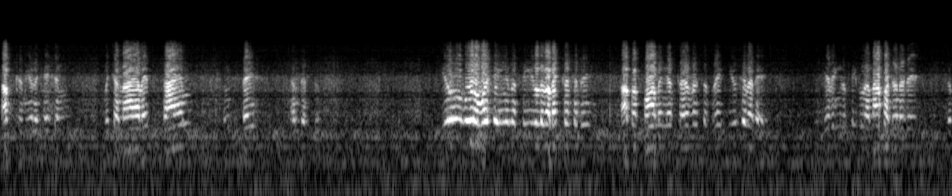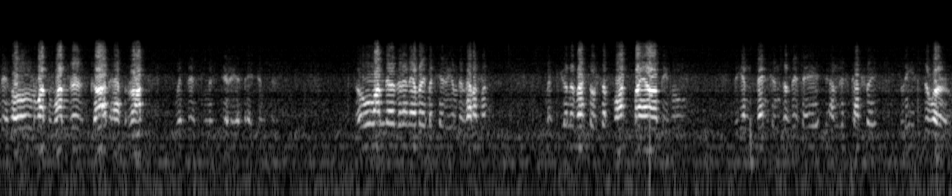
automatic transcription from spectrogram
of communication which annihilates time and space and distance. You who are working in the field of electricity are performing a service of great utility, giving the people an opportunity to behold what wonders God hath wrought with this mysterious agency. No wonder that in every material development, with universal support by our people, the inventions of this age and this country lead the world.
